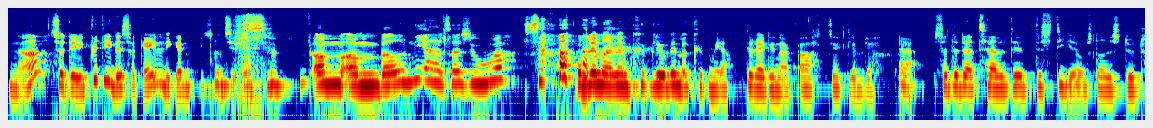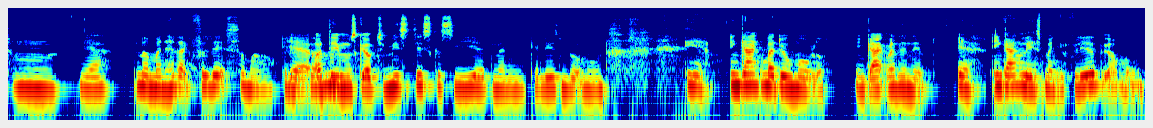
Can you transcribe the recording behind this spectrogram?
Nå. Så det er ikke, fordi det er så galt igen, i princippet. om, om hvad? 59 uger? Så... Problemet er, at man kø- bliver ved med at købe mere. Det er rigtigt nok. Åh, oh, det glemte jeg. Ja. Så det der tal, det, det stiger jo stadig stødt, Mm, ja. Når man heller ikke får læst så meget. Ja, og det er man? måske optimistisk at sige, at man kan læse en bog om ugen. Ja, en gang var det jo målet. En gang var det nemt. Ja, en gang læste man jo flere bøger om ugen.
